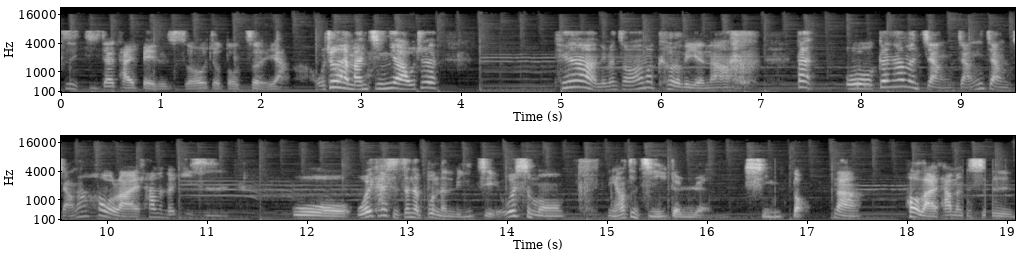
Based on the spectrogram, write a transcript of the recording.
自己在台北的时候就都这样啊。”我就还蛮惊讶，我觉得天啊，你们怎么那么可怜啊？但我跟他们讲讲一讲，讲到后来，他们的意思。我我一开始真的不能理解为什么你要自己一个人行动。那后来他们是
